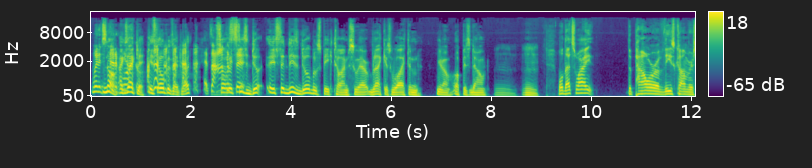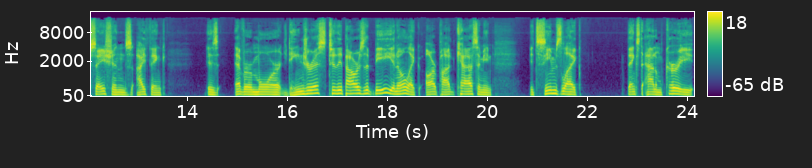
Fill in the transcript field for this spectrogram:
when it's no exactly. It's the opposite right? It's the so it's this do, it's the, these double speak times where black is white and you know up is down. Mm-hmm. well that's why the power of these conversations i think is ever more dangerous to the powers that be you know like our podcast. I mean it seems like thanks to Adam Curry,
